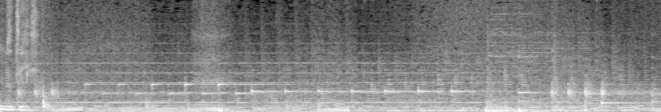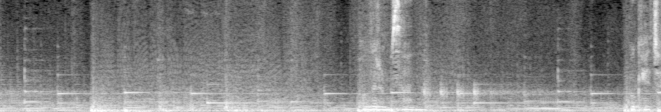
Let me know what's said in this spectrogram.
Şimdi değil. Alırım senden. Bu gece.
